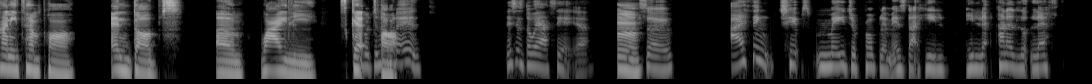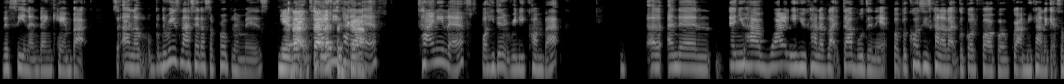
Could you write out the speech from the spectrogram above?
Tinie Tempah, N Dubs, um, Wiley, Skepta. But do you know what it is? This is the way I see it, yeah. Mm, So I think Chip's major problem is that he he le- kind of left the scene and then came back. So and uh, the reason I say that's a problem is Yeah, that that left Tinie of left. Tinie left, but he didn't really come back. Uh, and then then you have Wiley who kind of like dabbled in it, but because he's kind of like the godfather of grime, he kind of gets a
